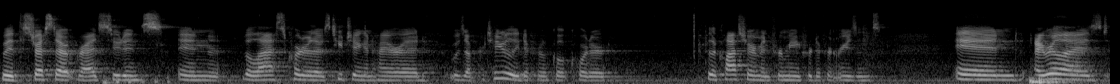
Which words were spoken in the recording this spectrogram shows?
with stressed out grad students. In the last quarter that I was teaching in higher ed was a particularly difficult quarter for the classroom and for me for different reasons. And I realized,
